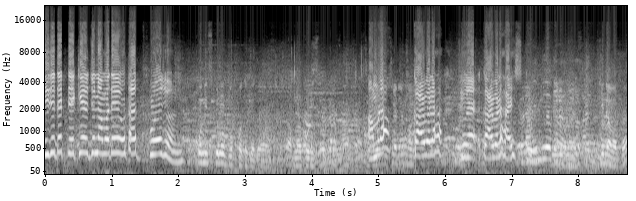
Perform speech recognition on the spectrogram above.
নিজেদের টেকের জন্য আমাদের ওটা প্রয়োজন। কোন স্কুলের পক্ষ থেকে দেওয়া হচ্ছে? আপনার পরিচয়? আমরা কারবেলা কারবেলা হাই স্কুল কি নাম আপনার?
